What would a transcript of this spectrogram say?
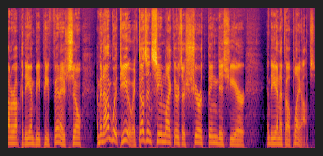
runner up to the MVP finish. So, I mean, I'm with you. It doesn't seem like there's a sure thing this year in the NFL playoffs.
